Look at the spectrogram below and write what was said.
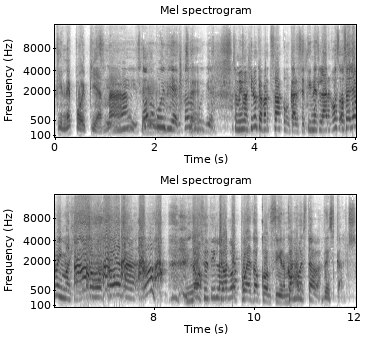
tiene pues pierna. Sí, todo muy bien, todo muy bien. O sea, me imagino que aparte estaba con calcetines largos. O sea, ya me imagino como toda la- ¿no? No, Calcetín yo largo. te puedo confirmar. ¿Cómo estaba? Descalzo.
